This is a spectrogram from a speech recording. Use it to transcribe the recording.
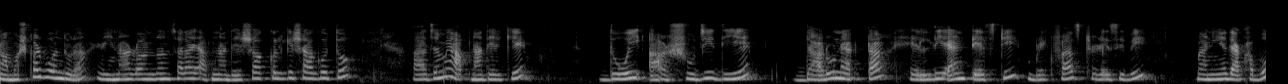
নমস্কার বন্ধুরা, রিনা রন্ধনশালায় আপনাদের সকলকে স্বাগত। আজ আমি আপনাদেরকে দই আর সুজি দিয়ে দারুণ একটা healthy and tasty breakfast recipe বানিয়ে দেখাবো।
